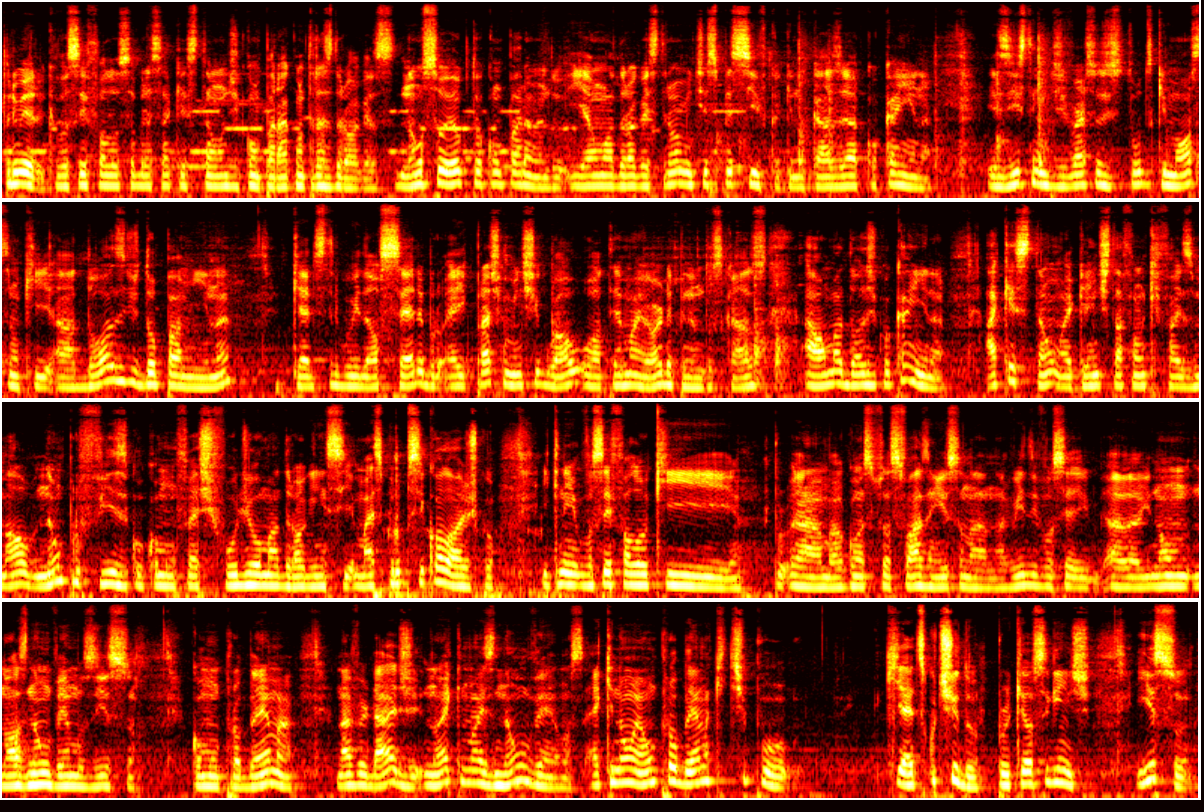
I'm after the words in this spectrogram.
Primeiro, que você falou sobre essa questão de comparar com outras drogas. Não sou eu que estou comparando, e é uma droga extremamente específica, que no caso é a cocaína. Existem diversos estudos que mostram que a dose de dopamina que é distribuída ao cérebro é praticamente igual ou até maior, dependendo dos casos, a uma dose de cocaína. A questão é que a gente está falando que faz mal não pro físico como um fast food ou uma droga em si, mas pro psicológico. E que nem você falou que ah, algumas pessoas fazem isso na, na vida e você ah, não, nós não vemos isso como um problema. Na verdade, não é que nós não vemos, é que não é um problema que tipo que é discutido, porque é o seguinte, isso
